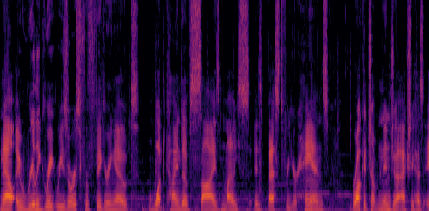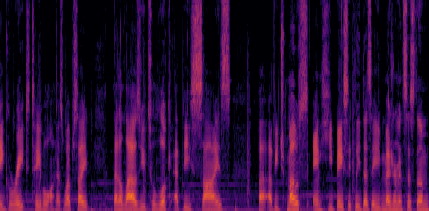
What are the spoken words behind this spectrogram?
Now, a really great resource for figuring out what kind of size mice is best for your hands, Rocket Jump Ninja actually has a great table on his website that allows you to look at the size uh, of each mouse, and he basically does a measurement system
